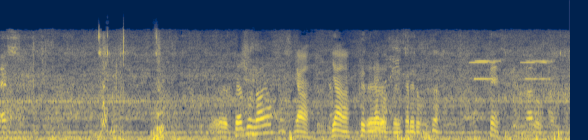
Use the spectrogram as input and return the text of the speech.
S. Äh, Personalausweis? Ja, ja, Personalausweis, hat er doch gesagt. Fest. Personalausweis.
